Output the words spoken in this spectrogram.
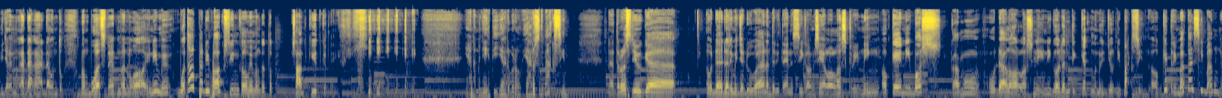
jadi jangan mengada-ngada untuk membuat statement wah ini buat apa divaksin kalau memang tetap sakit? Katanya ya namanya ikhtiar bro. Ya harus divaksin. Nah terus juga udah dari meja dua nanti di tensi kalau misalnya lolos screening oke nih bos kamu udah lolos nih ini golden ticket menuju divaksin oke terima kasih bang.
